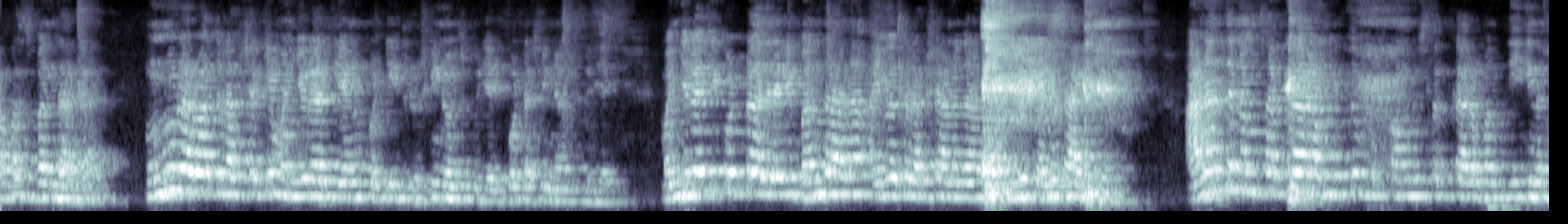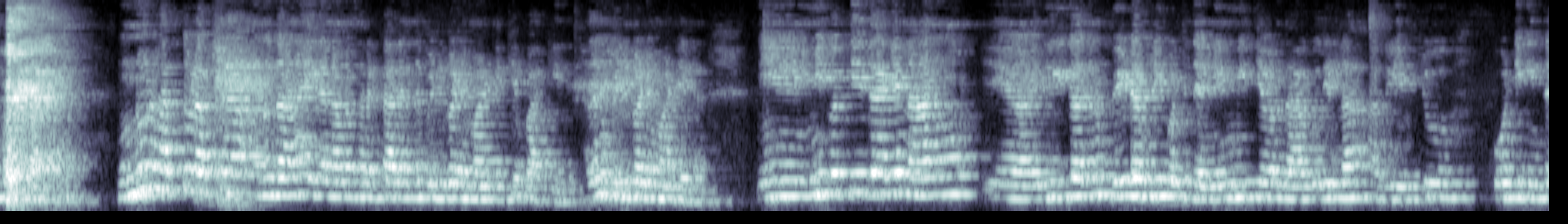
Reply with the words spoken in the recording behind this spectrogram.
ವಾಪಸ್ ಬಂದಾಗ ಮುನ್ನೂರ ಅರವತ್ತು ಲಕ್ಷಕ್ಕೆ ಮಂಜೂರಾತಿಯನ್ನು ಕೊಟ್ಟಿದ್ರು ಶ್ರೀನಿವಾಸ ಪೂಜೆ ಕೋಟ ಶ್ರೀನಿವಾಸ ಪೂಜೆ ಮಂಜೂರಾತಿ ಕೊಟ್ಟು ಅದರಲ್ಲಿ ಬಂದ ಹಣ ಐವತ್ತು ಲಕ್ಷ ಅನುದಾನ ಕೆಲಸ ಆಗಿದೆ. ಅನಂತರ ನಮ್ಮ ಸರ್ಕಾರ ಬಂತು, ಕಾಂಗ್ರೆಸ್ ಸರ್ಕಾರ ಬಂತು, ಈಗಿನ ಸರ್ಕಾರ. ಮುನ್ನೂರ ಹತ್ತು ಲಕ್ಷ ಅನುದಾನ ಈಗ ನಮ್ಮ ಸರ್ಕಾರದಿಂದ ಬಿಡುಗಡೆ ಮಾಡಲಿಕ್ಕೆ ಬಾಕಿ ಇದೆ. ಅದನ್ನು ಬಿಡುಗಡೆ ಮಾಡಿಲ್ಲ. ನಿಮಗೆ ಗೊತ್ತಿದ್ದಾಗೆ ನಾನು ಈಗ ಅದನ್ನು ಪಿ ಡಬ್ಲ್ಯೂ ಕೊಟ್ಟಿದ್ದೇನೆ. ನಿರ್ಮಿತಿ ಅವ್ರದ್ದು ಆಗುದಿಲ್ಲ. ಅದು ಎಷ್ಟು ಕೋಟಿಗಿಂತ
